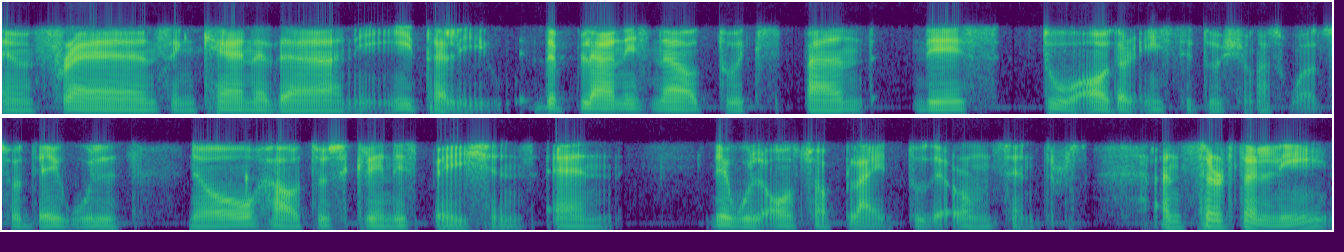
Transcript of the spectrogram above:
in France, in Canada, and in Italy. The plan is now to expand this to other institutions as well, so they will know how to screen these patients and they will also apply to their own centers. And certainly,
